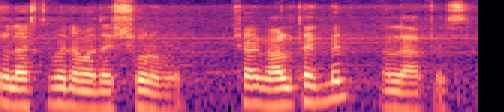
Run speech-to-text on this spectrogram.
চলে আসতে পারেন আমাদের শোরুমে সবাই ভালো থাকবেন, আল্লাহ হাফেজ।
